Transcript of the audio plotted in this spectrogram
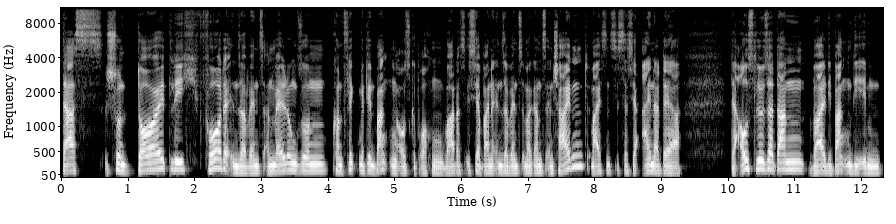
dass schon deutlich vor der Insolvenzanmeldung so ein Konflikt mit den Banken ausgebrochen war. Das ist ja bei einer Insolvenz immer ganz entscheidend. Meistens ist das ja einer der der Auslöser dann, weil die Banken, die eben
